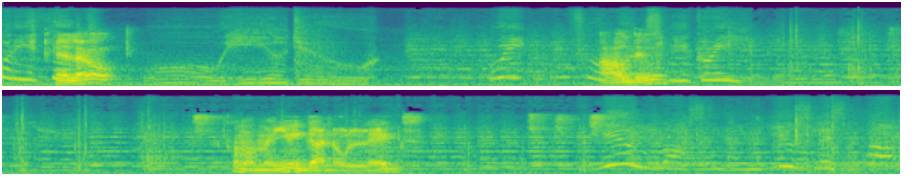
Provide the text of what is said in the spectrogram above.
What do you think? Hello. Oh, he'll do. Wait, for I'll do. we agree. Come on, man. You ain't got no legs. You lost you useless fuck!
